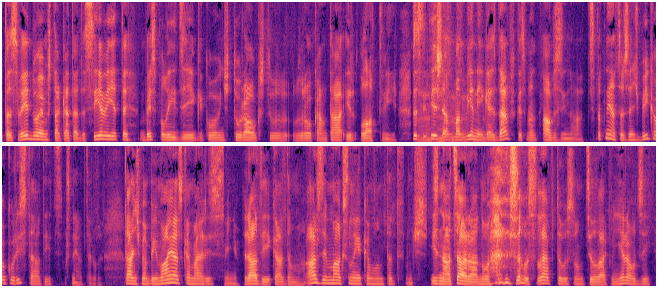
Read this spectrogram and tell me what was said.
tas veidojums, tā kā tāda sieviete, bezpalīdzīga, ko viņš tur augstu uz rokām, tā ir Latvija. Tas ir tiešām man vienīgais darbs, kas man apzināti. Es pat neatceros, viņš bija kaut kur izstādīts. Es neatceros. Tā viņš man bija mājās, kamēr es viņu rādīju kādam ārzemju māksliniekam, un tad viņš iznāca ārā no savas sleptuvas, un cilvēki viņu ieraudzīja.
